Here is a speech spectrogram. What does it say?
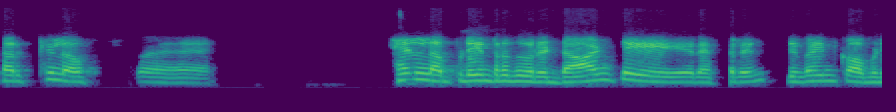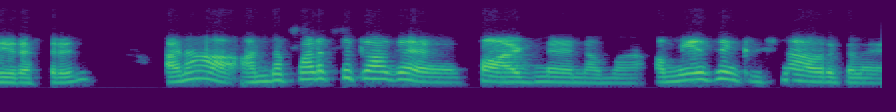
சர்க்கிள் ஆஃப் ஹெல் அப்படின்றது ஒரு Dante reference divine comedy reference. ஆனா அந்த படத்துக்காக பாடின நம்ம அமேசிங் கிருஷ்ணா அவர்களை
